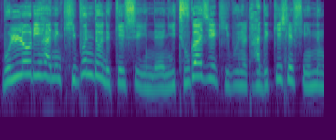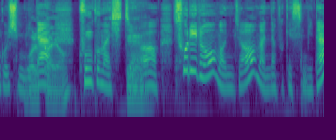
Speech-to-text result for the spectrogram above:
물놀이 하는 기분도 느낄 수 있는 이 두 가지의 기분을 다 느끼실 수 있는 곳입니다. 뭘까요? 궁금하시죠? 예. 소리로 먼저 만나보겠습니다.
